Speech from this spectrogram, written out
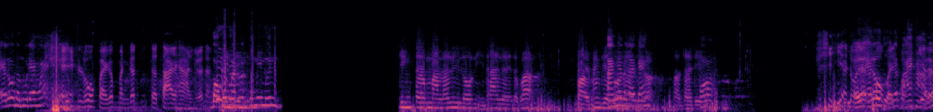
แอโร่ธนูแดงไว้แค่โลกไปก็มันก็จะตายห่าอยู่แล้วนะบอกพวกมันว่ากูไม่มึนจริงเติมมันแล้วรีโหลดหนีได้เลยแต่ว่าปล่อยแม่งเทียไม่เป็นไรแบงค์ต่อใจดีพอเหี้ยโดนเออแอโร่สวนจะตายห่าแล้ว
